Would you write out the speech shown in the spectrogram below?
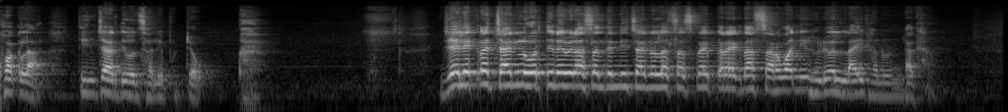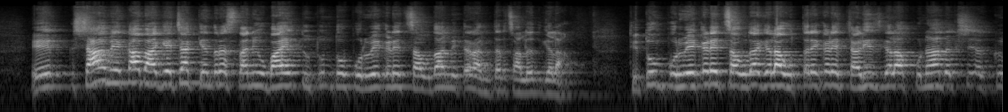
खोकला तीन चार दिवस झाले पुट्ट्याव जे लेकर चॅनलवरती नवीन असेल त्यांनी चॅनलला सबस्क्राईब करा. एकदा सर्वांनी व्हिडिओ लाईक आणून टाका. एक श्याम एका बागेच्या केंद्रस्थानी उभा आहे. तिथून तो पूर्वेकडे चौदा मीटर अंतर चालत गेला. तिथून पूर्वेकडे चौदा गेला उत्तरेकडे चाळीस गेला पुन्हा दक्षिण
